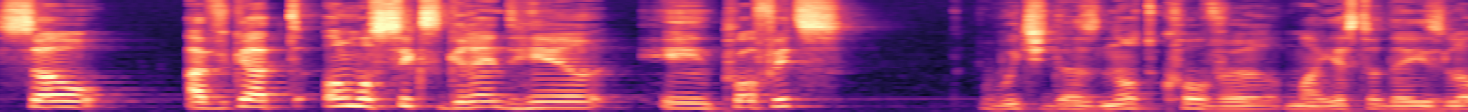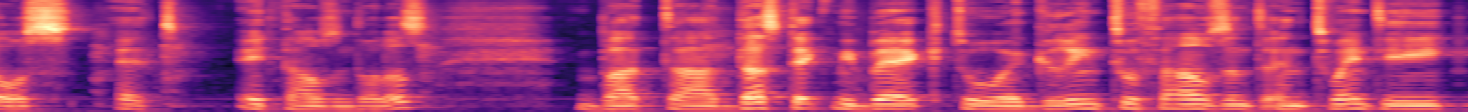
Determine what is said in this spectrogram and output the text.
So I've got almost six grand here in profits, which does not cover my yesterday's loss at $8,000 but uh, does take me back to a green 2020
